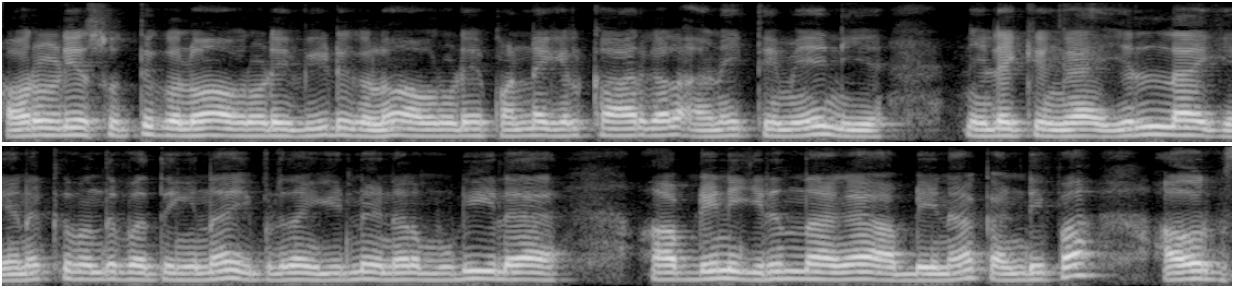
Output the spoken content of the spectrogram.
அவருடைய சொத்துக்களும் அவருடைய வீடுகளும் அவருடைய பண்ணைகள் கார்கள் அனைத்துமே நி நிலைக்குங்க. இல்லை எனக்கு வந்து பார்த்திங்கன்னா இப்படி தான் இன்னும் என்னால் முடியல. அப்படின்னு இருந்தாங்க அப்படின்னா கண்டிப்பாக அவருக்கு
